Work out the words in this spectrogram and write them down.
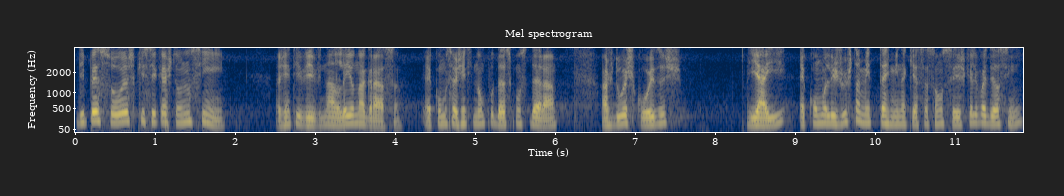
de pessoas que se questionam assim: a gente vive na lei ou na graça? É como se a gente não pudesse considerar as duas coisas. E aí é como ele justamente termina aqui a sessão 6, que ele vai dizer assim,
